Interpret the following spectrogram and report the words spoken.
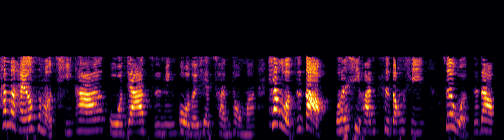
他们还有什么其他国家殖民过的一些传统吗？像我知道，我很喜欢吃东西，所以我知道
